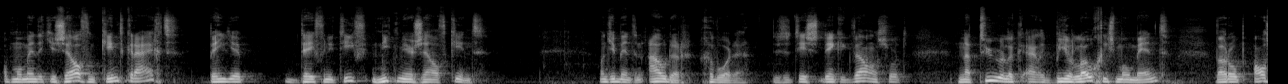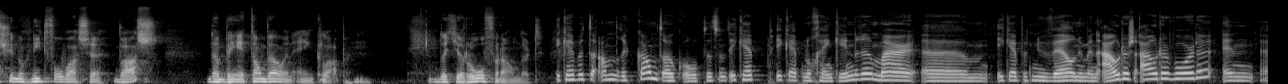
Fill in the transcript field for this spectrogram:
op het moment dat je zelf een kind krijgt, ben je definitief niet meer zelf kind. Want je bent een ouder geworden. Dus het is denk ik wel een soort natuurlijk, eigenlijk biologisch moment waarop als je nog niet volwassen was, dan ben je het dan wel in één klap. Omdat je rol verandert. Ik heb het de andere kant ook op. Dat, want ik heb, ik heb nog geen kinderen, maar ehm, ik heb het nu wel, nu mijn ouders ouder worden. En eh,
